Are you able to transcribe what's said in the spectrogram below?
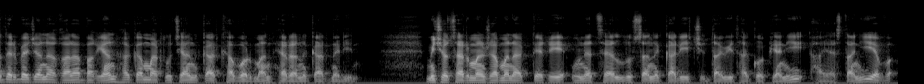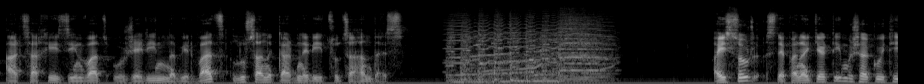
Ադրբեջանա-Ղարաբաղյան հակամարտության կարգավորման հերանեկարներին։ Միջոցառման ժամանակ տեղի ունեցել լուսանկարիչ Դավիթ Հակոբյանի Հայաստանի եւ Արցախի զինված ուժերին նվիրված լուսանկարների ցուցահանդես։ Այսօր Ստեփանակերտի մշակույթի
